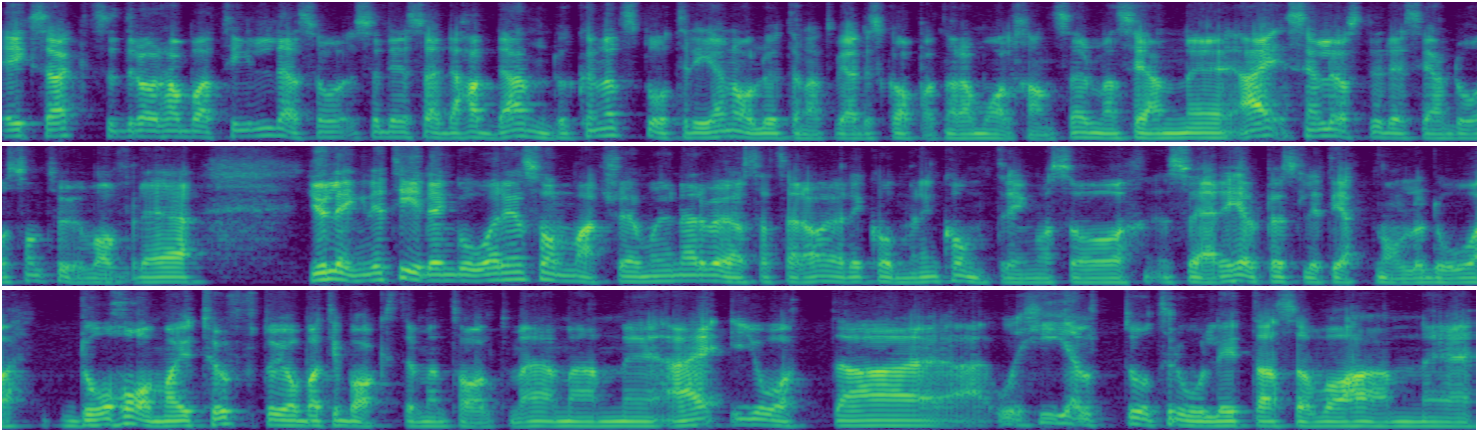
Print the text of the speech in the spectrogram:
Exakt, så drar han bara till det. Så, så det, är så här, det hade ändå kunnat stå 3-0 utan att vi hade skapat några målchanser. Men sen, eh, nej, sen löste det sig ändå som tur var. För det, ju längre tiden går i en sån match så är man ju nervös att så här, ah, ja, det kommer en kontring och så, så är det helt plötsligt 1-0 och då, då har man ju tufft att jobba tillbaka det mentalt med. Men eh, nej, Jota, eh, helt otroligt alltså vad han, eh,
